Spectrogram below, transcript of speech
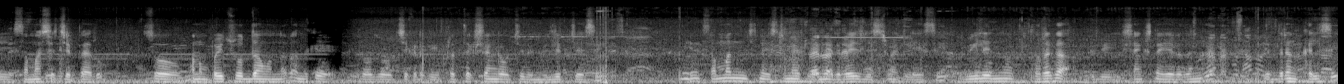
ఈ సమస్య చెప్పారు. సో మనం పోయి చూద్దామన్నారు అందుకే ఈరోజు వచ్చి ఇక్కడికి ప్రత్యక్షంగా వచ్చి దీన్ని విజిట్ చేసి దీనికి సంబంధించిన ఎస్టిమేట్లు అన్ని రివైజ్డ్ ఎస్టిమేట్లు వేసి వీలైన త్వరగా ఇది శాంక్షన్ అయ్యే విధంగా ఇద్దరం కలిసి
